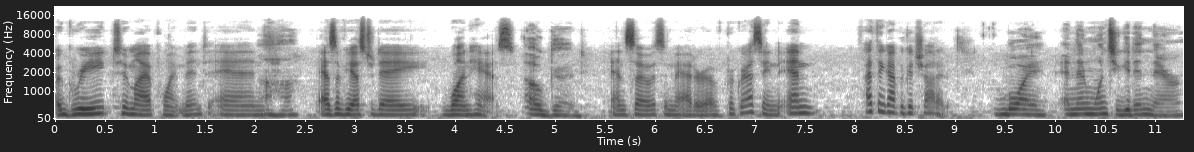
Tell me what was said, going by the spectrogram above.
agree to my appointment, and Uh-huh. as of yesterday, one has. Oh, good. And so it's a matter of progressing, and I think I have a good shot at it. Boy, and then once you get in there,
